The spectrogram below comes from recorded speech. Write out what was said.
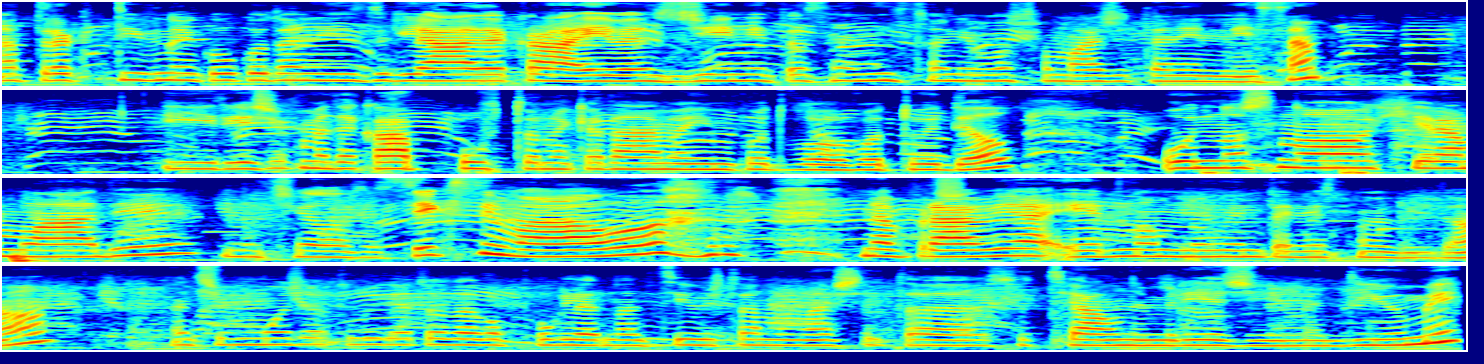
атрактивно и колку да ни изгледа дека еве жените се нисто ниво со мажите не не се. И решивме дека повторно ќе даваме импут во, во тој дел. Односно, Хира Млади, начело со Секси Мало, направија едно многу интересно видео. Значи, можат луѓето да го погледнат се уште на нашите социјални мрежи и медиуми.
